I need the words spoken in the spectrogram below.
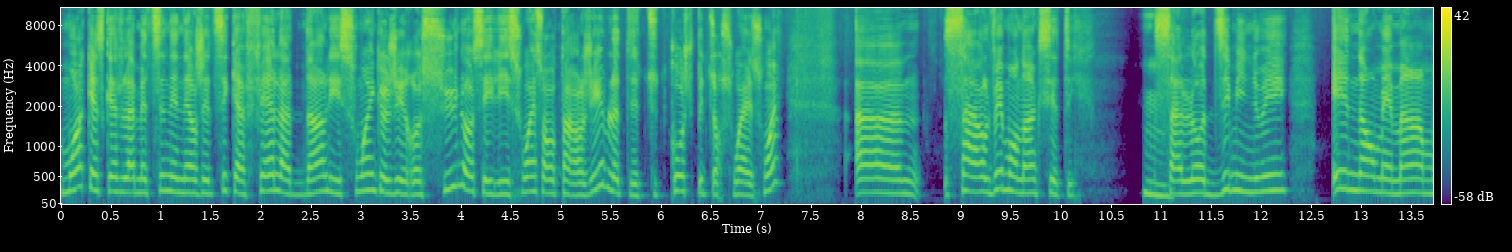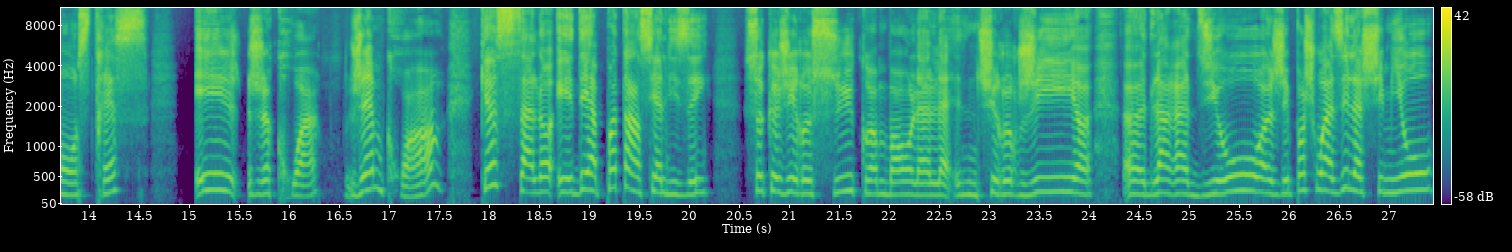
moi, qu'est-ce que la médecine énergétique a fait là-dedans? Les soins que j'ai reçus, là, c'est les soins sont tangibles. là, tu tu te couches puis tu reçois un soin. Euh, ça a enlevé mon anxiété. Hmm. Ça l'a diminué énormément mon stress et je crois, j'aime croire, que ça l'a aidé à potentialiser ce que j'ai reçu comme bon la, la- une chirurgie, euh, euh, de la radio. Euh, J'ai pas choisi la chimio.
